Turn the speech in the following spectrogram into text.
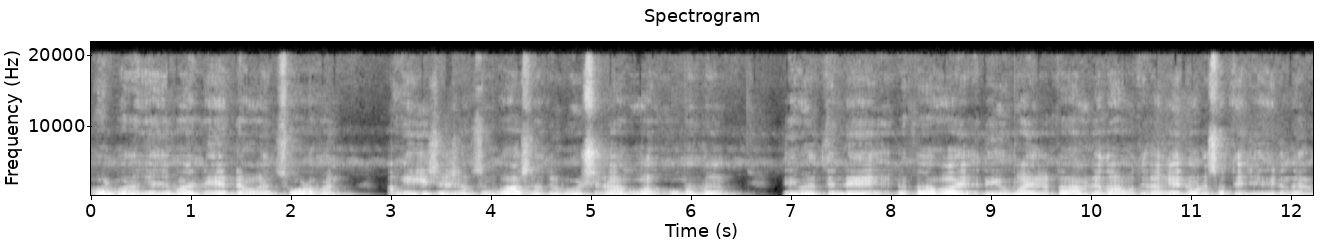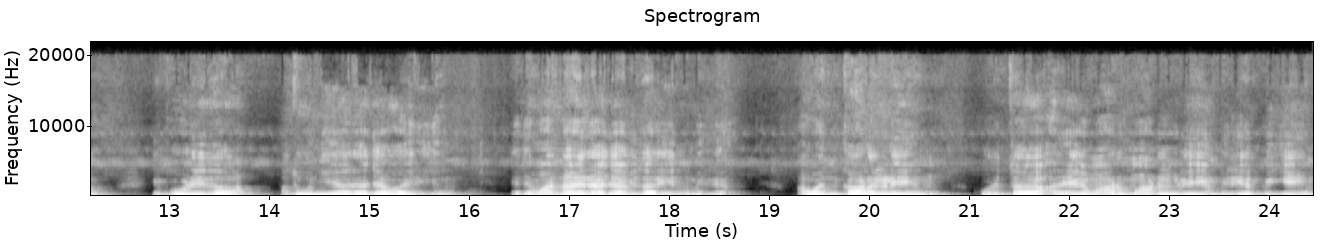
അവൾ പറഞ്ഞു യജമാനെ എന്റെ മകൻ സോളമൻ അങ്ങേക്ക് ശേഷം സിംഹാസനത്തിൽ ഭൂഷണാകുമെന്ന് ദൈവത്തിന്റെ കർത്താവായ ദൈവമായ കർത്താവിന്റെ നാമത്തിൽ അങ്ങ് എന്നോട് സത്യം ചെയ്തിരുന്നല്ലോ. ഇപ്പോഴിതാ അദൂനിയ രാജാവായിരിക്കുന്നു. യജമാനായ രാജാവ് ഇതറിയുന്നുമില്ല അവൻ കാളകളെയും കൊഴുത്ത അനേകം ആടുമാടുകളെയും ബലിയർപ്പിക്കുകയും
